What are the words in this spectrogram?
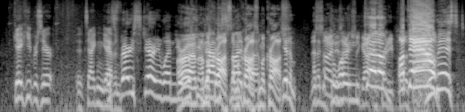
Gatekeeper's here. Attacking Gavin. It's Gavin. very scary when you're All right, looking I'm, I'm down across. a I'm across. I'm across. Get him. This And a side has glowing- actually Get him! pretty I'm down. You missed.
